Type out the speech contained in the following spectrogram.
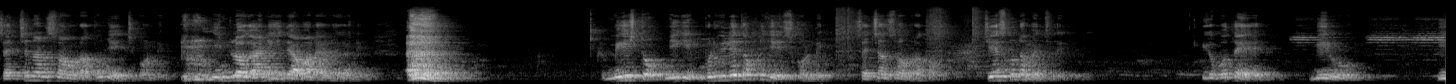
సత్యనారాయణ స్వామి వ్రతం చేయించుకోండి. ఇంట్లో కానీ దేవాలయంలో కానీ మీ ఇష్టం మీకు ఎప్పుడు వీలైతే అప్పుడు చేసుకోండి సత్యనారాయణ స్వామి వ్రతం. చేసుకుంటే మంచిది. ఇకపోతే మీరు ఈ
